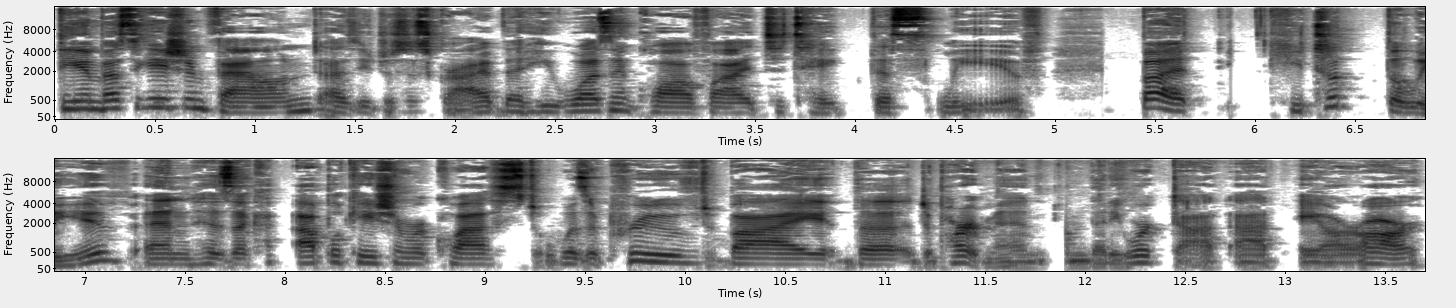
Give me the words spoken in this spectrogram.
the investigation found, as you just described, that he wasn't qualified to take this leave. But he took the leave and his application request was approved by the department um, that he worked at at ARR.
